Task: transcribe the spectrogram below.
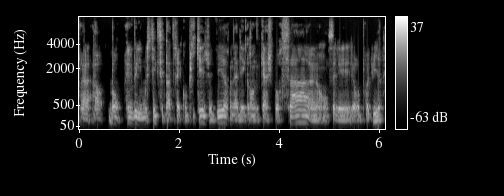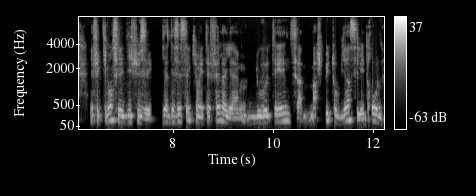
Voilà. Alors, bon, élever les moustiques, c'est pas très compliqué, je veux dire. On a des grandes cages pour ça, euh, on sait les, les, reproduire. Effectivement, c'est les diffuser. Il y a des essais qui ont été faits, là, il y a une nouveauté, ça marche plutôt bien, c'est les drones.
